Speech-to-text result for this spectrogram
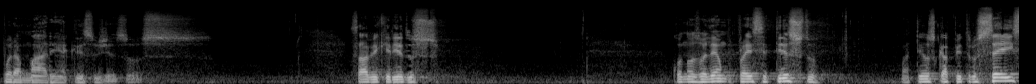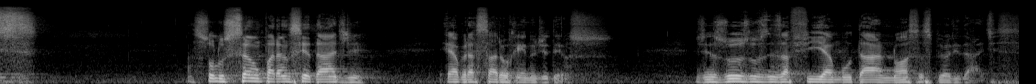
por amarem a Cristo Jesus. Sabe, queridos, quando nós olhamos para esse texto, Mateus capítulo 6, a solução para a ansiedade é abraçar o reino de Deus. Jesus nos desafia a mudar nossas prioridades.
